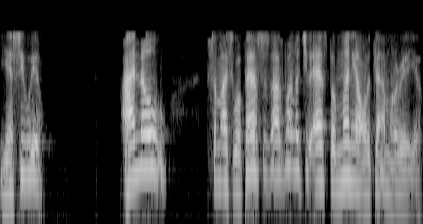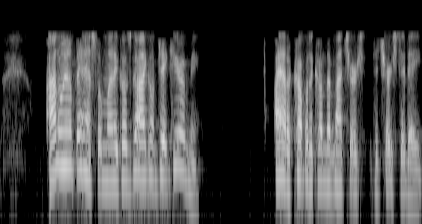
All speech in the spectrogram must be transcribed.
Yes, he will. I know somebody said, well, Pastor why don't you ask for money all the time on the radio? I don't have to ask for money because God's going to take care of me. I had a couple to come to my church, to church today,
